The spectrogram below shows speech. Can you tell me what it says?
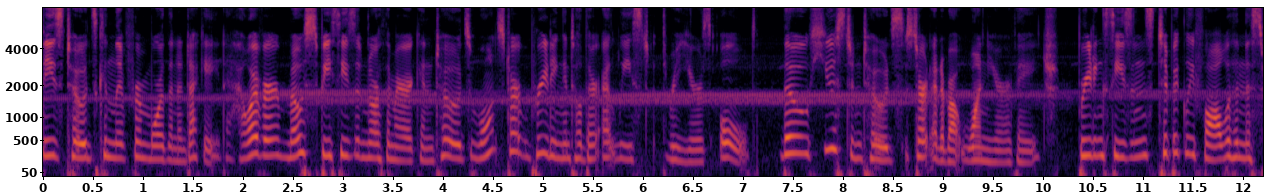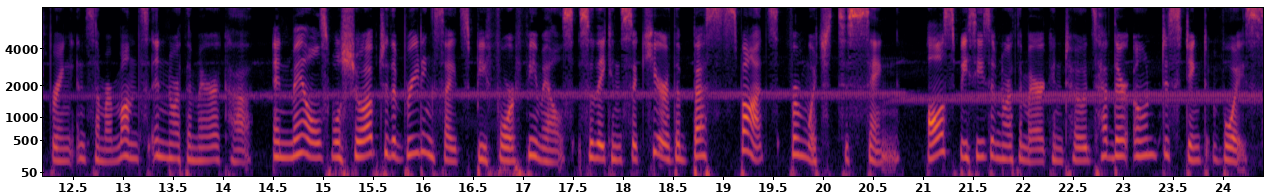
These toads can live for more than a decade. However, most species of North American toads won't start breeding until they're at least three years old, though Houston toads start at about one year of age. Breeding seasons typically fall within the spring and summer months in North America, and males will show up to the breeding sites before females so they can secure the best spots from which to sing. All species of North American toads have their own distinct voice,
